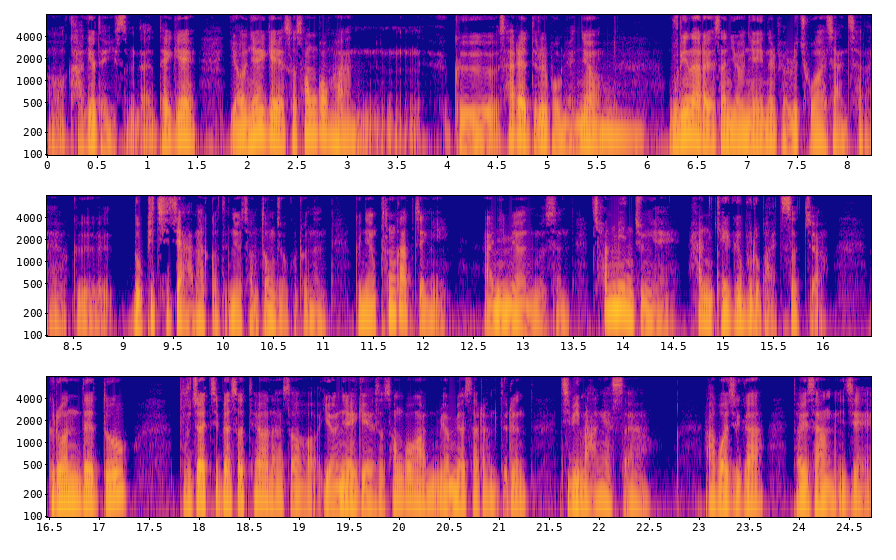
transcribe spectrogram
어, 가게 돼 있습니다. 대개 연예계에서 성공한 그 사례들을 보면요. 음. 우리나라에선 연예인을 별로 좋아하지 않잖아요. 그 높이 치지 않았거든요. 전통적으로는 그냥 풍각쟁이 아니면 무슨 천민 중에 한 계급으로 봤었죠. 그런데도 부잣집에서 태어나서 연예계에서 성공한 몇몇 사람들은 집이 망했어요. 아버지가 더 이상 이제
